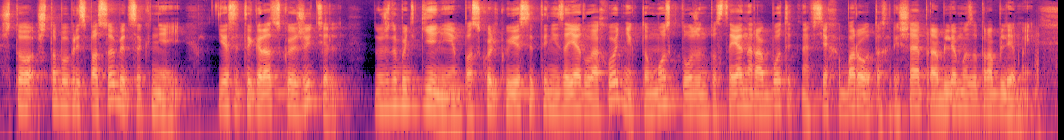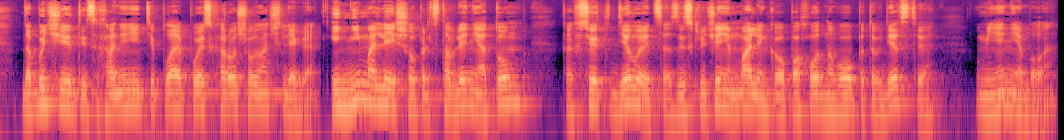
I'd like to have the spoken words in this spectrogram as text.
что, чтобы приспособиться к ней, если ты городской житель, Нужно быть гением, поскольку если ты не заядлый охотник, то мозг должен постоянно работать на всех оборотах, решая проблему за проблемой. Добыча еды, сохранение тепла и поиск хорошего ночлега. И ни малейшего представления о том, как все это делается, за исключением маленького походного опыта в детстве – у меня не было.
